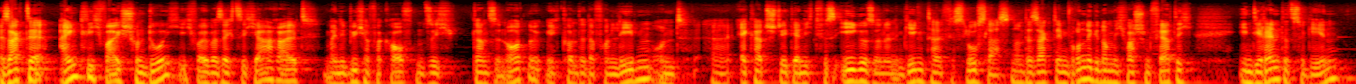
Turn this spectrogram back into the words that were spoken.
er sagte, eigentlich war ich schon durch, ich war über 60 Jahre alt, meine Bücher verkauften sich ganz in Ordnung, ich konnte davon leben. Und äh, Eckhart steht ja nicht fürs Ego, sondern im Gegenteil fürs Loslassen. Und er sagte, im Grunde genommen, ich war schon fertig, in die Rente zu gehen.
